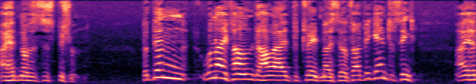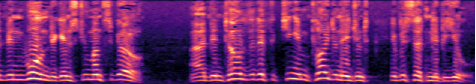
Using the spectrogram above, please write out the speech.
I had not a suspicion. But then, when I found how I had betrayed myself, I began to think I had been warned against you months ago. I had been told that if the king employed an agent, it would certainly be you.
